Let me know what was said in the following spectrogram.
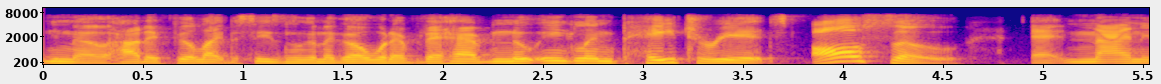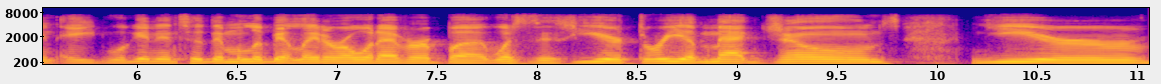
you know how they feel like the season's going to go, whatever. They have New England Patriots also at nine and eight. We'll get into them a little bit later or whatever. But what's this year three of Mac Jones, year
